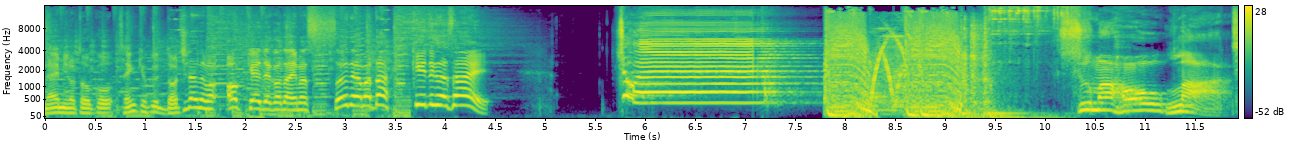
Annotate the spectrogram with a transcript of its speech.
悩みの投稿選曲どちらでも OK でございます。それではまた聞いてください。ちょえー！Sumaho Locks.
